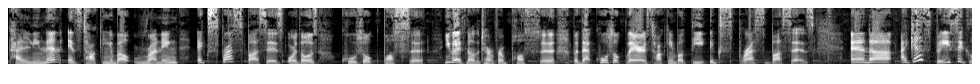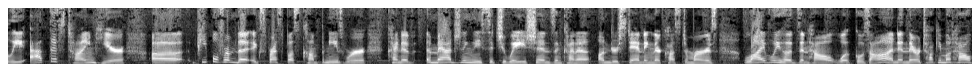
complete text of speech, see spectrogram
달리는, it's talking about running express buses or those 고속 버스. You guys know the term for 버스, but that 고속 there is talking about the express buses. And uh, I guess basically at this time here, uh, people from the express bus companies were kind of imagining these situations and kind of understanding their customers' livelihoods and how what goes on. And they were talking about how,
